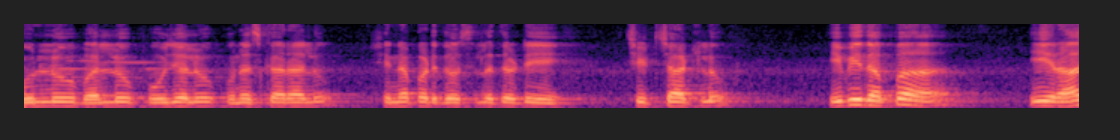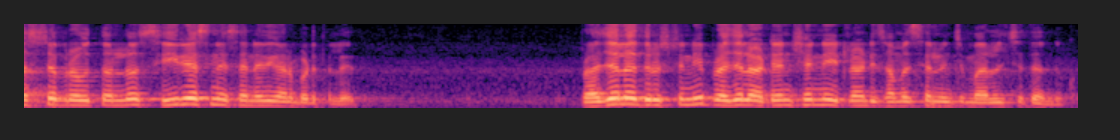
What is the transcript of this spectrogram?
గుళ్ళు బళ్ళు పూజలు పునస్కారాలు చిన్నప్పటి దోస్తులతోటి చిట్ చాట్లు. ఇవి తప్ప ఈ రాష్ట్ర ప్రభుత్వంలో సీరియస్నెస్ అనేది కనపడతలేదు. ప్రజల దృష్టిని ప్రజల అటెన్షన్ని ఇట్లాంటి సమస్యల నుంచి మరల్చేందుకు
